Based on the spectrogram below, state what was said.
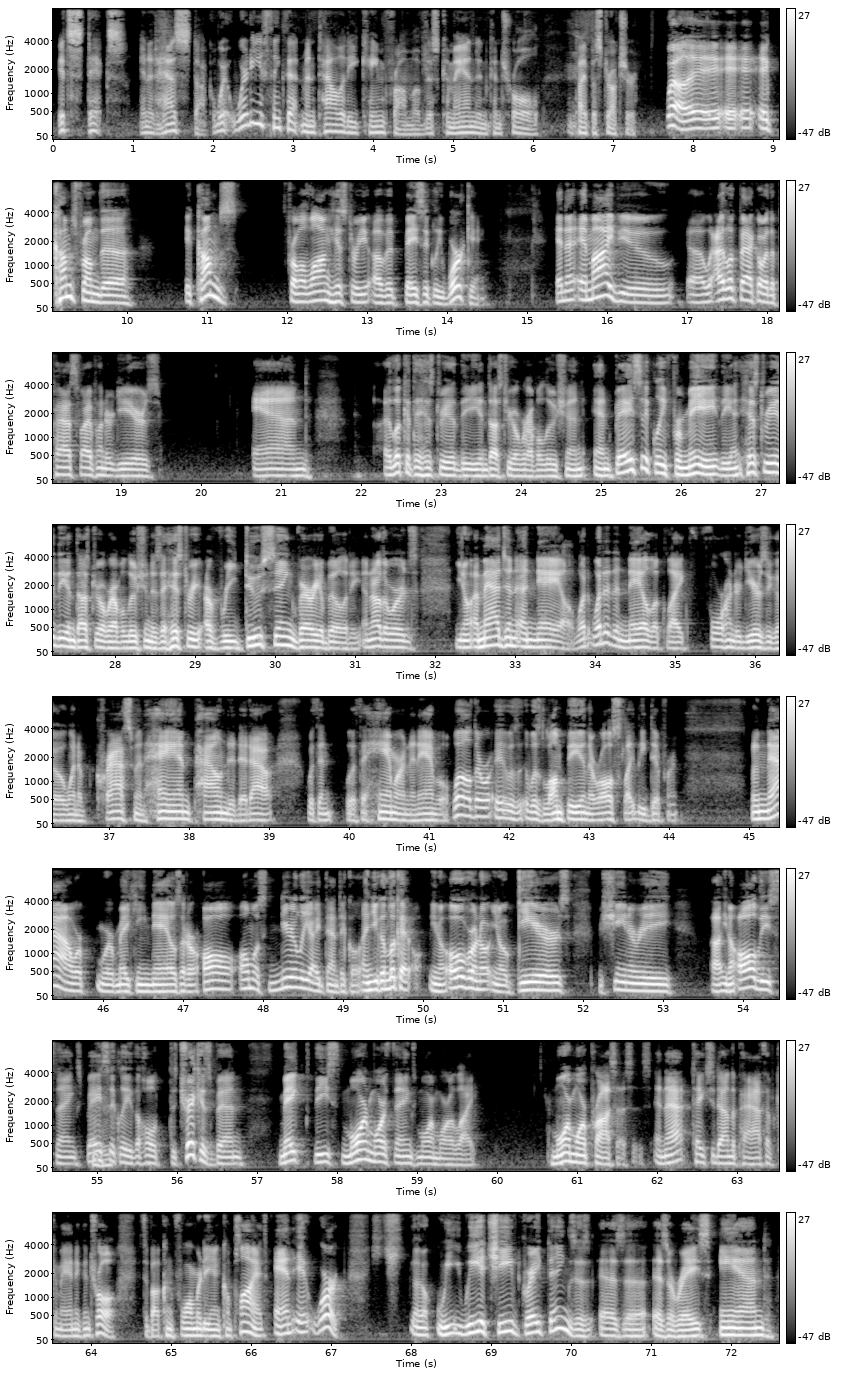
it sticks and it has stuck. Where where do you think that mentality came from of this command and control type of structure? Well, it, it, it comes from the it comes from a long history of it basically working. And in my view, uh, I look back over the past 500 years and I look at the history of the Industrial Revolution, and basically, for me, the history of the Industrial Revolution is a history of reducing variability. In other words, you know, imagine a nail. What what did a nail look like 400 years ago when a craftsman hand pounded it out with an with a hammer and an anvil? Well, there it was it was lumpy, and they were all slightly different. And now we're, we're making nails that are all almost nearly identical. And you can look at, you know, over and over, you know, gears, machinery, uh, you know, all these things. Mm-hmm. Basically, mm-hmm. the whole, the trick has been make these more and more things more and more alike, more and more processes. And that takes you down the path of command and control. It's about conformity and compliance. And it worked. You know, we, we achieved great things as, as a, as a race. And,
